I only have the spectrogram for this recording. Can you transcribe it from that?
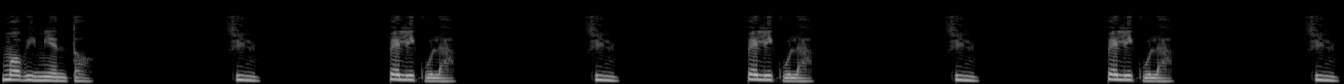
Movimiento. Film. Película. Film. Película. film Película. film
